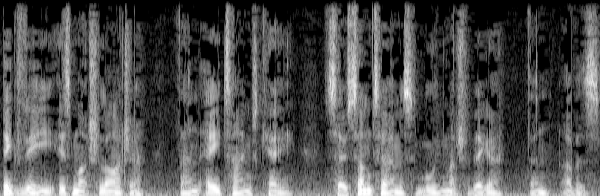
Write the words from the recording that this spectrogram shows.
big V is much larger than A times K, so some terms will be much bigger than others.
